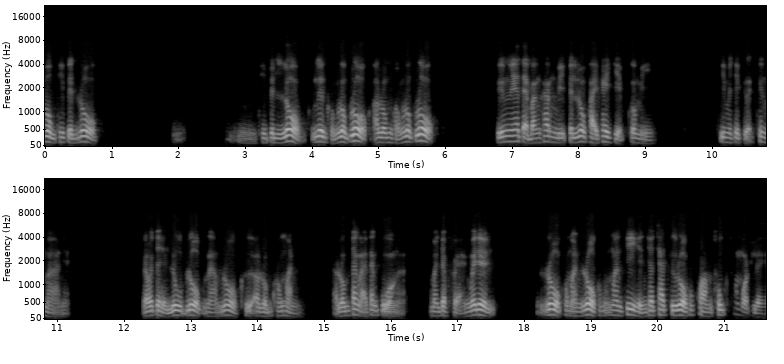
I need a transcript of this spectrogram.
โรคที่เป็นโรคที่เป็นโรคเรื่องของโรคโรคอารมณ์ของโรคโรคหรือแม้แต่บางครั้งมีเป็นโรคภัยไข้เจ็บก็มี ที่มันจะเกิดขึ้นมาเนี่ย เราก็จะเห็นรูปโลกนามโลกคืออารมณ์ของมัน อารมณ์ทั้งหลายทั้งปวงอะ มันจะแฝงไว้ด้วยโรคของมันโรคของมันที่เห็นชัดๆคือโรคของความทุกข์ทั้งหมดเลย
